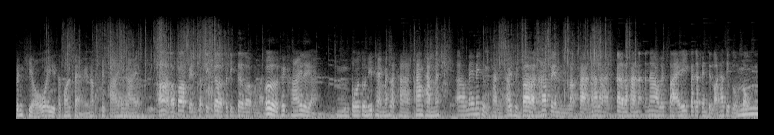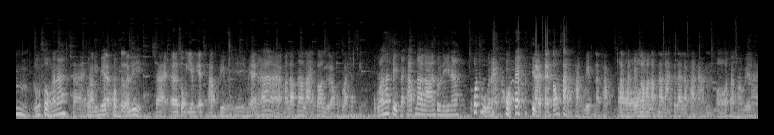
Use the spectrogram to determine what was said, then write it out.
เป็นเขียวไอสะท้อนแสงเลยเนาะคล้ายๆคล้ายอ่าแล้วก็เป็นสติกเกอร์สติกเกอร์ก็ประมาณๆเออคล้ายๆเลยอะ อืมตัวตัวนี้แพงไหมราคาข้ามพันไหมอ่าไม่ไม่ถึงพันครับไม่ถึงก็พันนะ ถ้าเป็นราคาหน้าร้านเออราคาหน้าหน้าเว็บไซต์ก็จะเป็น 750รวมส่ง อืมลงส่งแล้วนะใช่ส่งครับอีเมลแต่ส่ถ้างเกิเกดอรี่ใช่เออส่ง EMS ครับฟิล์มอีเมลแต่นะถ้ามารับหน้าร้านก็เหลือ 650 หกร้อยห้าสิบนะครับหน้าร้านตัวนี้นะโคตรถูกอะนะหกร้อยห้าสิบแต่แต่ต้องสั่งผ่านเว็บนะครับ สั่งผ่านเว็บอ๋อ แล้วมารับหน้าร้านจะได้ราคานั้นอ๋อสั่งมาเว็บใช่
